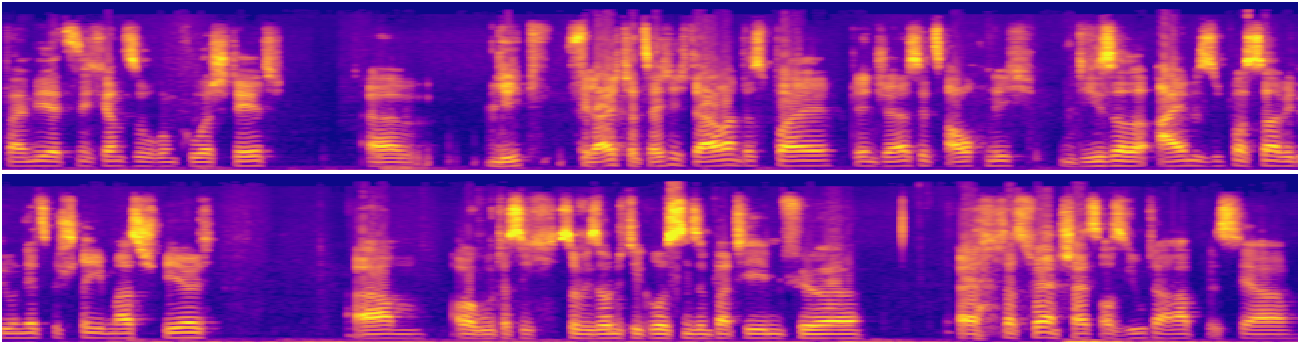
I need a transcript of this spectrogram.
bei mir jetzt nicht ganz so im Kurs steht. Ähm, liegt vielleicht tatsächlich daran, dass bei den Jazz jetzt auch nicht dieser eine Superstar, wie du ihn jetzt beschrieben hast, spielt. Ähm, aber gut, dass ich sowieso nicht die größten Sympathien für äh, das Franchise aus Utah habe, ist ja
